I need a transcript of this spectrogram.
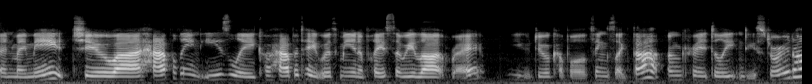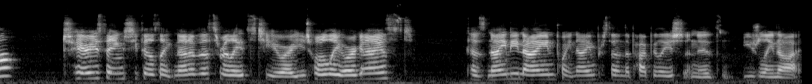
and my mate to uh, happily and easily cohabitate with me in a place that we love, right? You do a couple of things like that uncreate, delete, and destroy it all. Cherry's saying she feels like none of this relates to you. Are you totally organized? Because 99.9% of the population is usually not.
